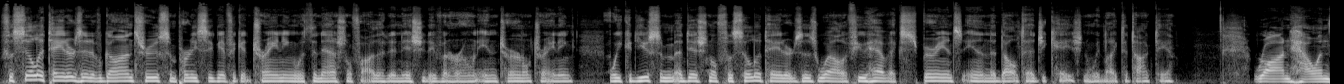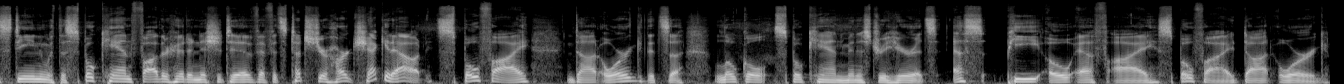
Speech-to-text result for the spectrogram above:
Facilitators that have gone through some pretty significant training with the National Fatherhood Initiative and our own internal training. We could use some additional facilitators as well. If you have experience in adult education, we'd like to talk to you. Ron Hauenstein with the Spokane Fatherhood Initiative. If it's touched your heart, check it out. It's spofi.org. That's a local Spokane ministry here. It's S P-O-F-I, spofi.org.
